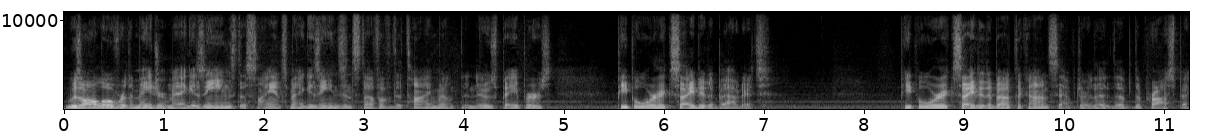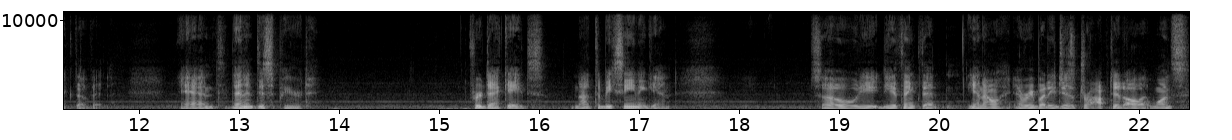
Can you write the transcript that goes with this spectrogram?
was all over the major magazines, the science magazines and stuff of the time, uh, the newspapers. People were excited about it people were excited about the concept or the, the, the prospect of it. And then it disappeared for decades, not to be seen again. So, do you, do you think that, you know, everybody just dropped it all at once?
